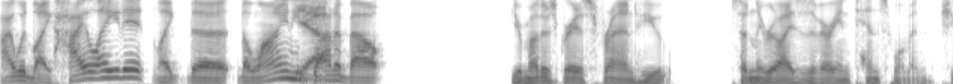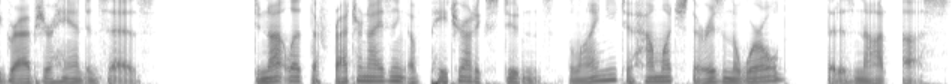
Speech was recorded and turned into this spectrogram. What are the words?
I would like highlight it. Like the the line he's Yeah. got about your mother's greatest friend who you suddenly realizes is a very intense woman. She grabs your hand and says, Do not let the fraternizing of patriotic students blind you to how much there is in the world that is not us.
